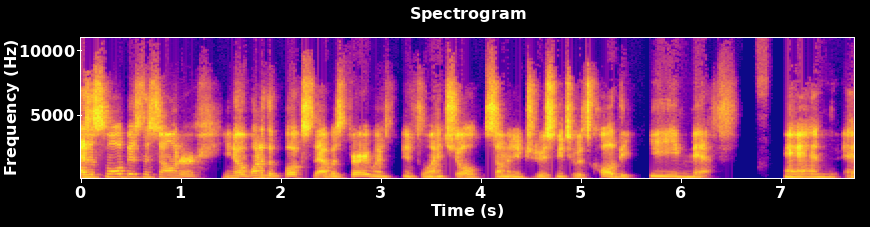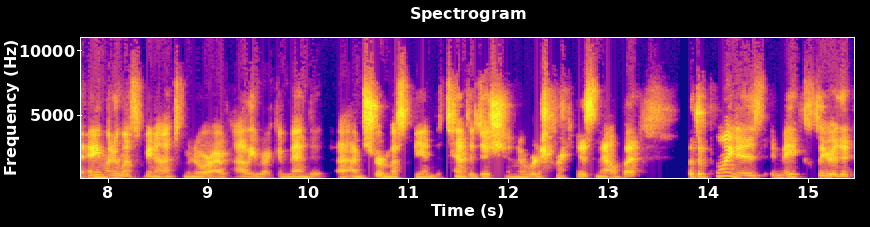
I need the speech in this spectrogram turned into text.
As a small business owner, you know, one of the books that was very influential, someone introduced me to, is called The E Myth. And anyone who wants to be an entrepreneur, I would highly recommend it. I'm sure it must be in the 10th edition or whatever it is now. But, but the point is, it made clear that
